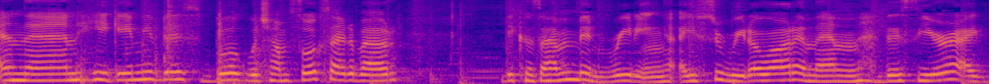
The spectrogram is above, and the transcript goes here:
And then he gave me this book, which I'm so excited about because I haven't been reading. I used to read a lot and then this year I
